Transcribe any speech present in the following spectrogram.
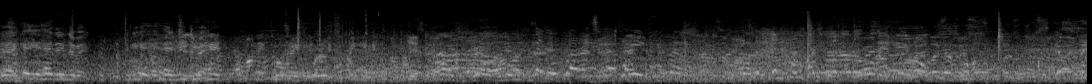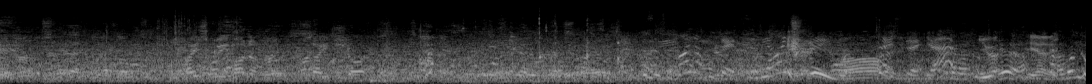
Yeah, get your head in a bit. Can you get your head in a bit? Ice cream on a side shot. pineapple bits in the ice cream. Taste it, yeah? You, yeah. I wonder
